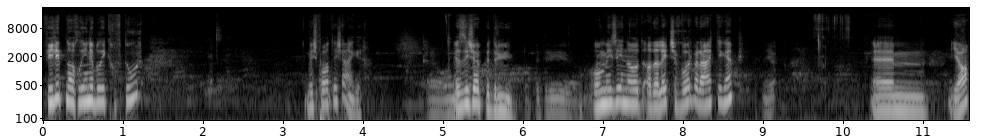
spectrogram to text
Philipp, noch einen kleinen Blick auf die Uhr. Wie spät ist eigentlich? Keine Ahnung. Es ist etwa drei. Etwa drei, ja. Und wir sind noch an den letzten Vorbereitungen. Ja. Ähm, ja.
